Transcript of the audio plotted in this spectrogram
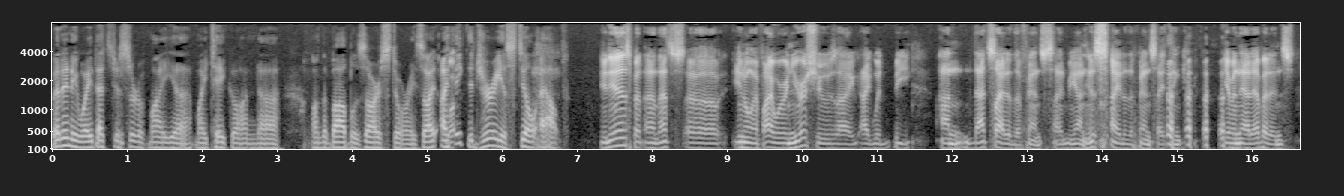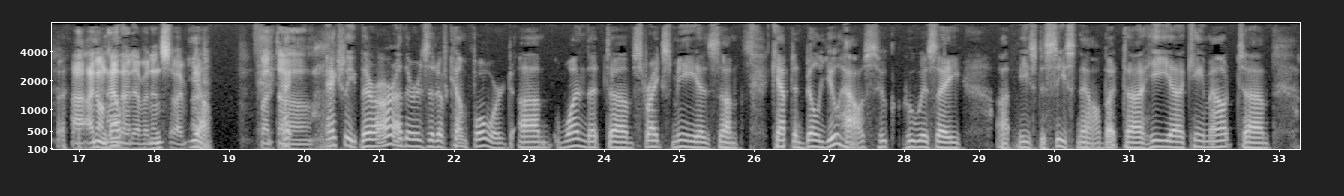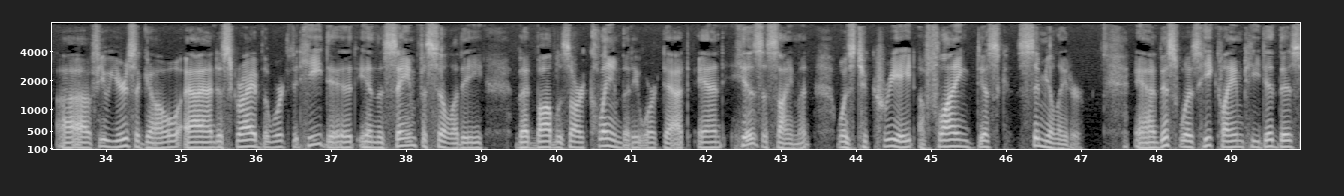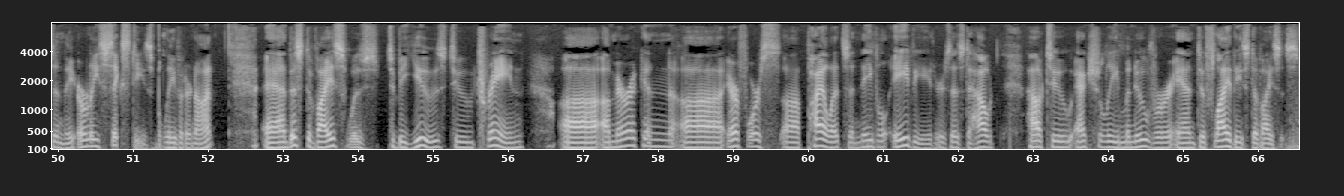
But anyway, that's just sort of my uh, my take on uh, on the Bob Lazar story. So I, I What- think the jury is still out. It is, but uh, that's uh, you know, if I were in your shoes, I I would be on that side of the fence. I'd be on his side of the fence. I think, given that evidence, uh, I don't have Well, that evidence. I've, yeah. I've- but uh, Actually, there are others that have come forward. Um, one that um, strikes me is um, Captain Bill Uhouse, who who is a uh, he's deceased now, but uh, he uh, came out um, uh, a few years ago and described the work that he did in the same facility that Bob Lazar claimed that he worked at, and his assignment was to create a flying disc simulator. And this was, he claimed he did this in the early 60s, believe it or not. And this device was to be used to train uh, American uh, Air Force uh, pilots and naval aviators as to how, how to actually maneuver and to fly these devices.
